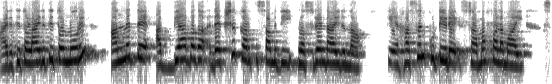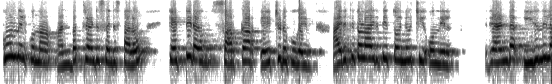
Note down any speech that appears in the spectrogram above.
ആയിരത്തി തൊള്ളായിരത്തി തൊണ്ണൂറിൽ അന്നത്തെ അധ്യാപക രക്ഷകർത്തൃ സമിതി പ്രസിഡന്റായിരുന്ന കെ. ഹസൻ കുട്ടിയുടെ ശ്രമഫലമായി സ്കൂൾ നിൽക്കുന്ന അൻപത്തിരണ്ട് സെന്റ് സ്ഥലവും കെട്ടിടവും സർക്കാർ ഏറ്റെടുക്കുകയും ആയിരത്തി തൊള്ളായിരത്തി തൊണ്ണൂറ്റി ഒന്നിൽ രണ്ട് ഇരുനില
